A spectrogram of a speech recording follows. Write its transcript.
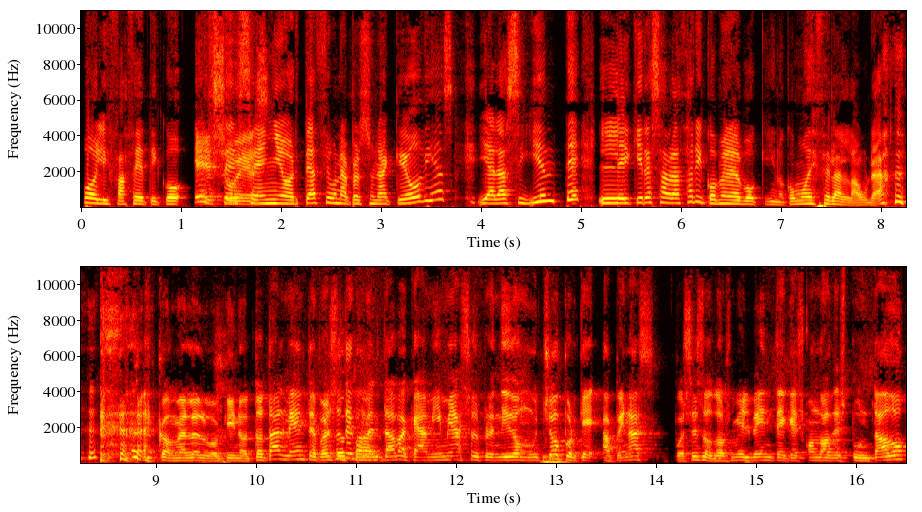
polifacético. Ese señor te hace una persona que odias y a la siguiente le quieres abrazar y comer el boquino, como dice la Laura. Comerle el boquino, totalmente. Por eso te comentaba que a mí me ha sorprendido mucho porque apenas, pues eso, 2020, que es cuando ha despuntado,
